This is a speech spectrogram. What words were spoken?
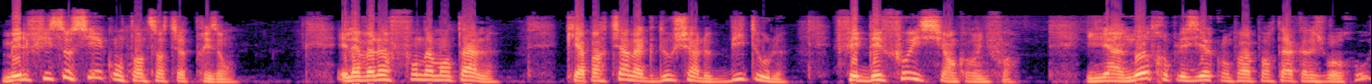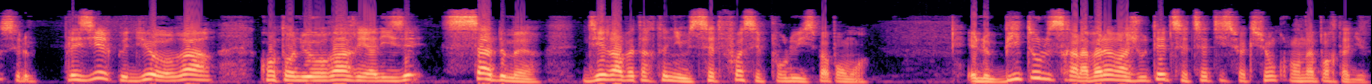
mais le fils aussi est content de sortir de prison. Et la valeur fondamentale qui appartient à la Gdusha, le bitoul, fait défaut ici encore une fois. Il y a un autre plaisir que l'on peut apporter à Kadosh Baruch c'est le plaisir que Dieu aura quand on lui aura réalisé sa demeure. Dira Batartonim, cette fois c'est pour lui, c'est pas pour moi. Et le bitoul sera la valeur ajoutée de cette satisfaction que l'on apporte à Dieu.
